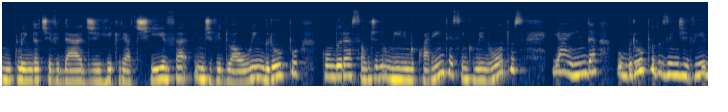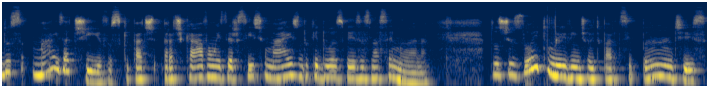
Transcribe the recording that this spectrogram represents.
incluindo atividade recreativa, individual ou em grupo, com duração de no mínimo 45 minutos, e ainda o grupo dos indivíduos mais ativos, que praticavam exercício mais do que duas vezes na semana. Dos 18.028 participantes,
